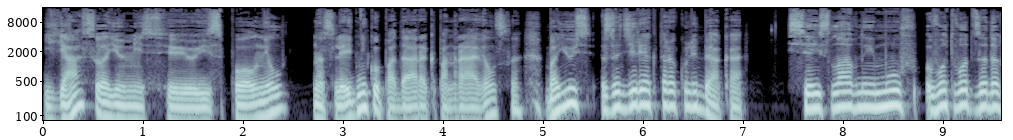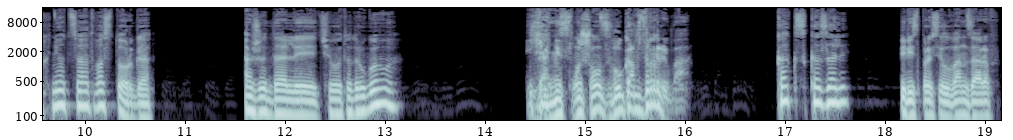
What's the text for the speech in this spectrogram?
Я свою миссию исполнил, наследнику подарок понравился. Боюсь за директора Кулебяка. Сей славный мув вот-вот задохнется от восторга. Ожидали чего-то другого? Я не слышал звука взрыва. Как сказали? Переспросил Ванзаров.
